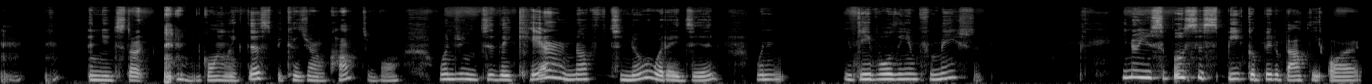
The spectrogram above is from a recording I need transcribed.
and you'd start going like this because you're uncomfortable, wondering did they care enough to know what I did when you gave all the information? You know, you're supposed to speak a bit about the art.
